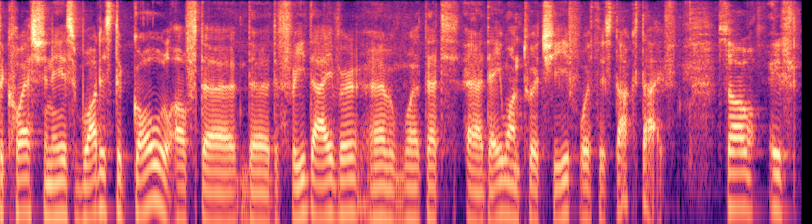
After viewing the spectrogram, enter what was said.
the question is, what is the goal of the, the, the free diver, uh, what that uh, they want to achieve with this duck dive? So if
